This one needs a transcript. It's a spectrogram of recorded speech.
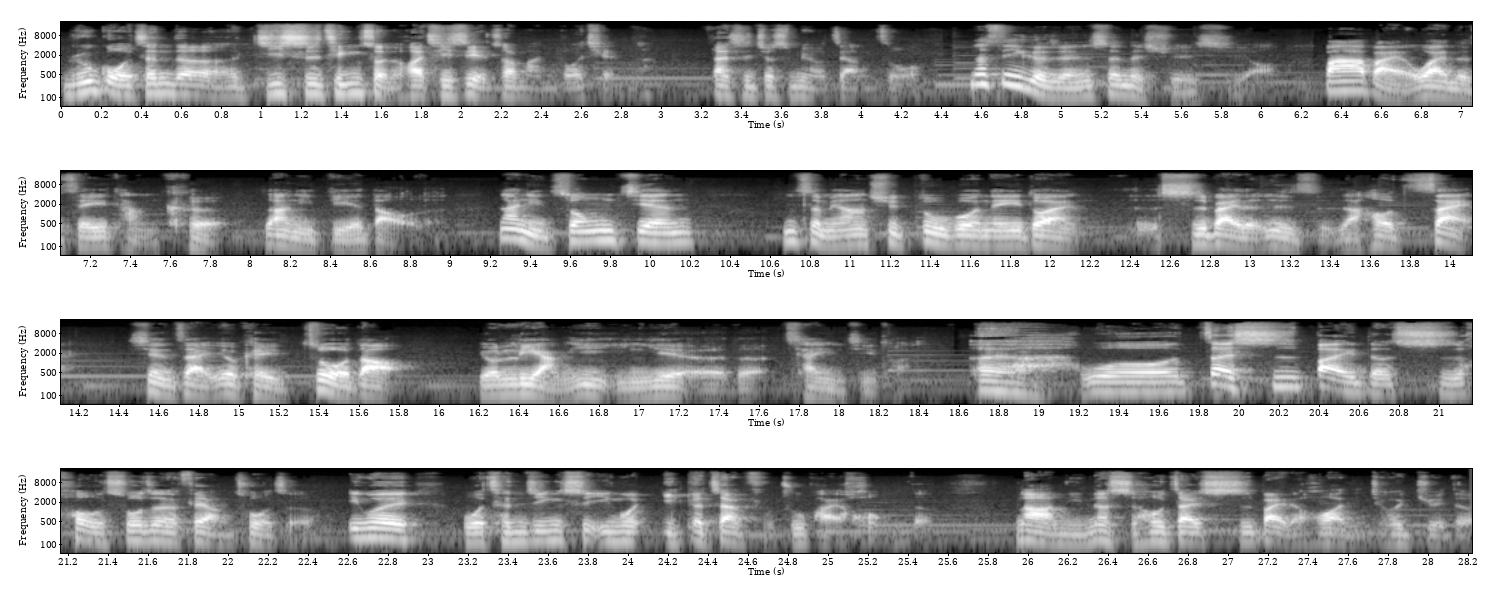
如果真的及时停损的话，其实也赚蛮多钱的，但是就是没有这样做。那是一个人生的学习哦，八百万的这一堂课让你跌倒了，那你中间你怎么样去度过那一段失败的日子，然后再现在又可以做到有两亿营业额的餐饮集团？哎呀，我在失败的时候，说真的非常挫折，因为我曾经是因为一个战斧猪排红的。那你那时候在失败的话，你就会觉得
